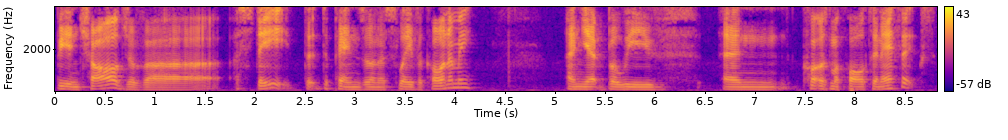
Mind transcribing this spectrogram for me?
be in charge of a, a state that depends on a slave economy and yet believe in cosmopolitan ethics,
